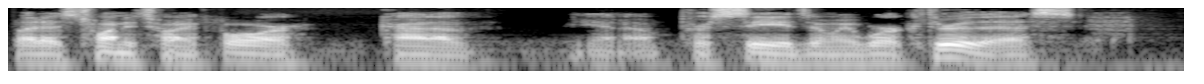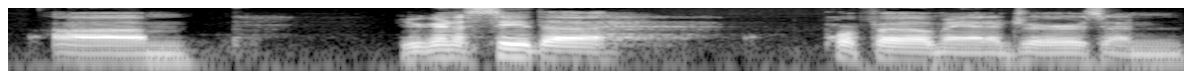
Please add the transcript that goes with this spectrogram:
But as 2024 kind of you know proceeds and we work through this, um, you're going to see the portfolio managers and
